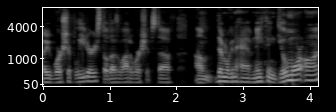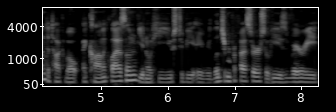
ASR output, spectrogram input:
a worship leader, still does a lot of worship stuff. Um, then we're going to have Nathan Gilmore on to talk about iconoclasm. You know, he used to be a religion professor, so he's very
